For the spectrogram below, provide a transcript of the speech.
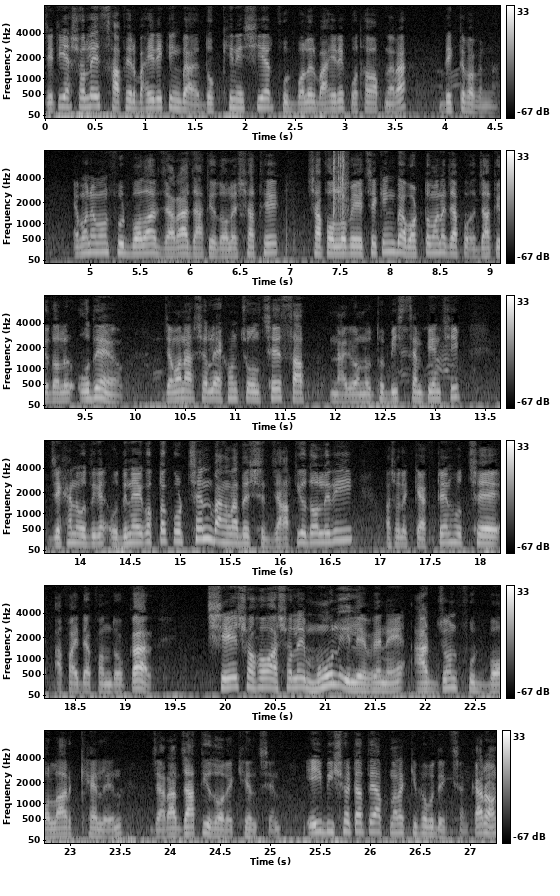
যেটি আসলে সাফের বাইরে কিংবা দক্ষিণ এশিয়ার ফুটবলের বাইরে কোথাও আপনারা দেখতে পাবেন না। এমন এমন ফুটবলার যারা জাতীয় দলের সাথে সাফল্য পেয়েছে কিংবা বর্তমানে জাতীয় দলের অধিনায়ক। যেমন আসলে এখন চলছে সাফ নারী অনূর্ধ্ব বিশ চ্যাম্পিয়নশিপ যেখানে অধি- অধিনায়কত্ব করছেন বাংলাদেশ জাতীয় দলেরই আসলে ক্যাপ্টেন হচ্ছে আফাইদা খন্দকার। সে সহ আসলে মূল ইলেভেনে আটজন ফুটবলার খেলেন যারা জাতীয় দলে খেলছেন। এই বিষয়টাতে আপনারা কীভাবে দেখছেন? কারণ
